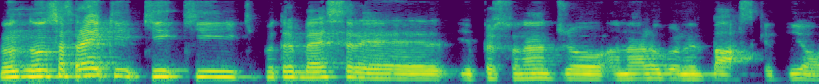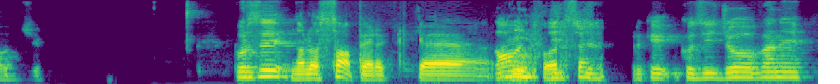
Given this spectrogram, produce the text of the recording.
Non, non saprei chi, chi, chi, chi, potrebbe essere il personaggio analogo nel basket di oggi. Forse... Non lo so perché... Doncic, forse... Perché così giovane,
